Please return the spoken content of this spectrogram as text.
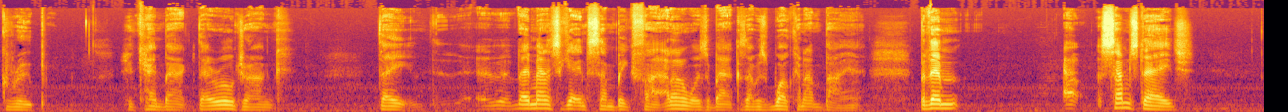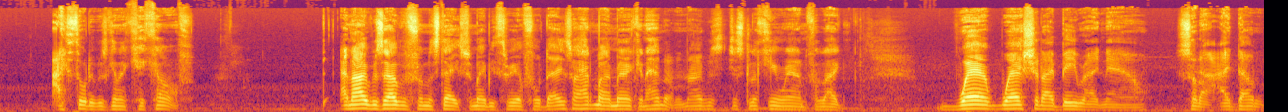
group who came back. They were all drunk. They they managed to get into some big fight. I don't know what it was about because I was woken up by it. But then at some stage, I thought it was going to kick off. And I was over from the States for maybe three or four days. So I had my American hat on and I was just looking around for like, where where should I be right now so that I don't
